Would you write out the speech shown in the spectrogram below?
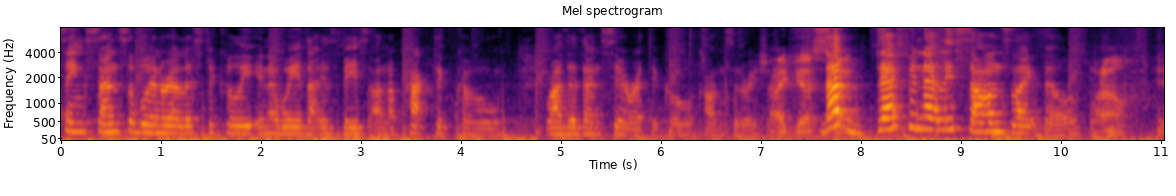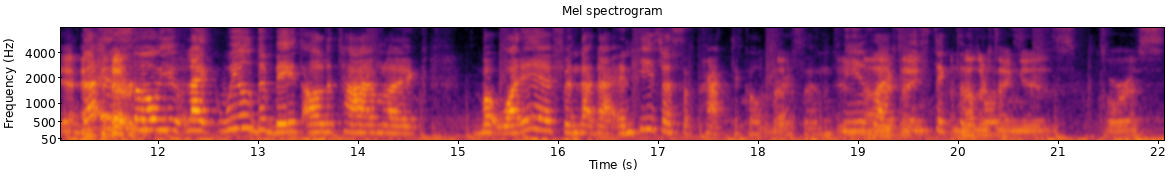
things sensible and realistically in a way that is based on a practical rather than theoretical consideration. I guess that definitely sounds like Bill. Wow. Yeah. That is so you like we'll debate all the time like but what if and that that and he's just a practical person. He's Another like he stick to another the books. thing is Taurus.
